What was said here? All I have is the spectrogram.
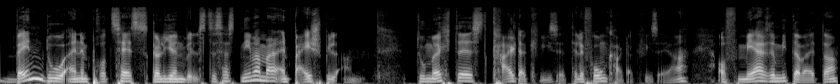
wenn du einen Prozess skalieren willst, das heißt, nehmen wir mal ein Beispiel an. Du möchtest Kaltakquise, Telefonkaltakquise, ja, auf mehrere Mitarbeiter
